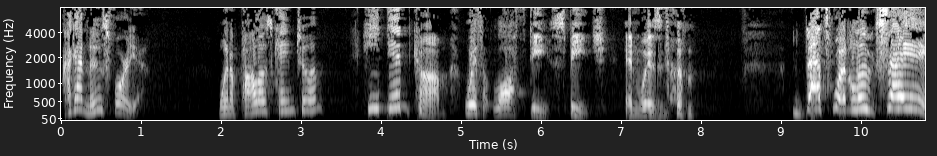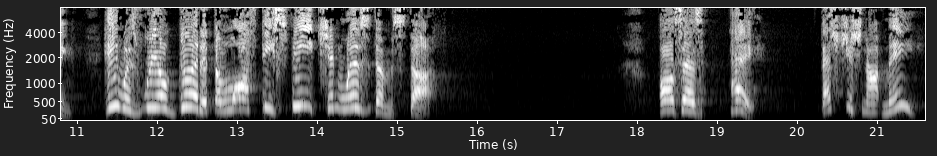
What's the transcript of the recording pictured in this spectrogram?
I got news for you. When Apollos came to him, he did come with lofty speech and wisdom. That's what Luke's saying. He was real good at the lofty speech and wisdom stuff. Paul says, hey, that's just not me.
